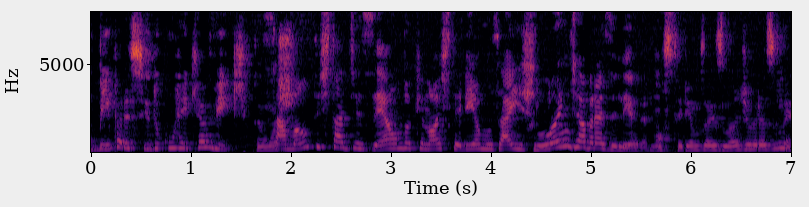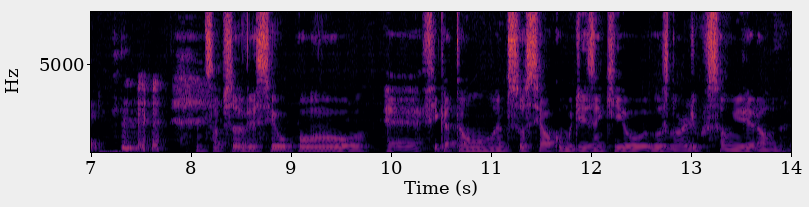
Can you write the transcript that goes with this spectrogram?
bem parecido com Reykjavik. Então, Samantha acho... está dizendo que nós teríamos a Islândia brasileira. Nós teríamos a Islândia brasileira. Só precisa ver se o povo é, fica tão antissocial como dizem que o, os nórdicos são em geral, né?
